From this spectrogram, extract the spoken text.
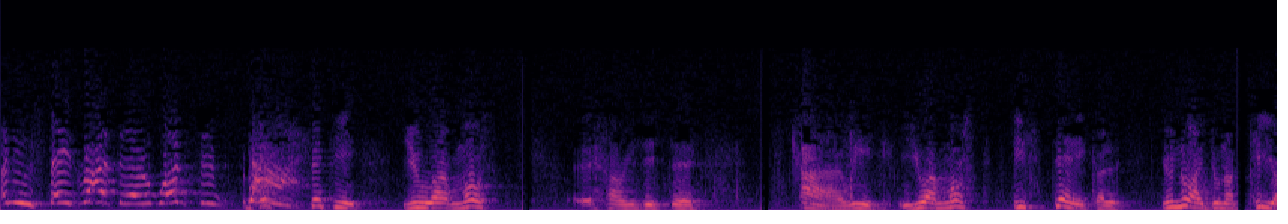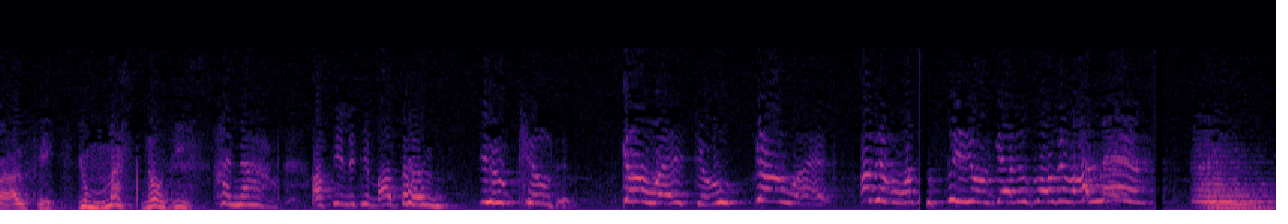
and you stayed right there and watched him die. Be- Betty, you are most. Uh, how is it? Uh, ah, oui. You are most hysterical. You know I do not kill your Alfie. You must know this. I know. I feel it in my bones. You killed him. Go away, Joe. Go away. I never want to see you again as long as I live.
